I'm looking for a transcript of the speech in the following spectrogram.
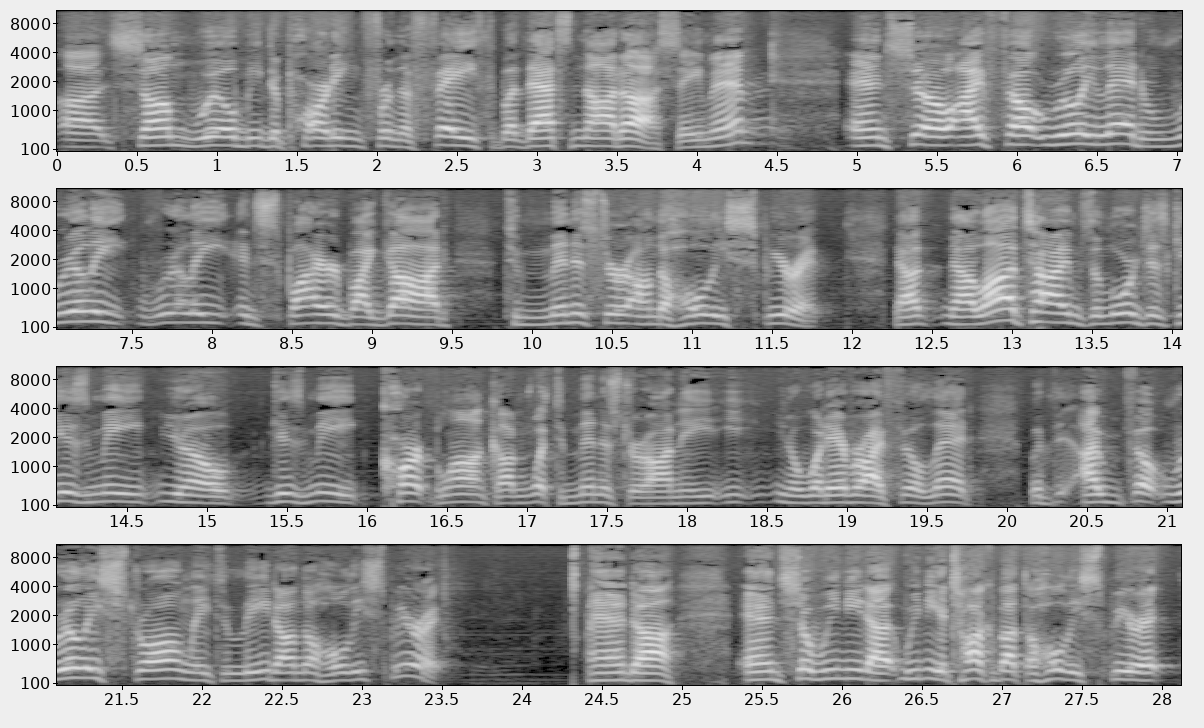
uh, some will be departing from the faith, but that's not us. Amen. And so I felt really led, really, really inspired by God to minister on the Holy Spirit. Now, now a lot of times the Lord just gives me, you know, gives me carte blanche on what to minister on, you know, whatever I feel led. But I felt really strongly to lead on the Holy Spirit, and uh, and so we need a we need to talk about the Holy Spirit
